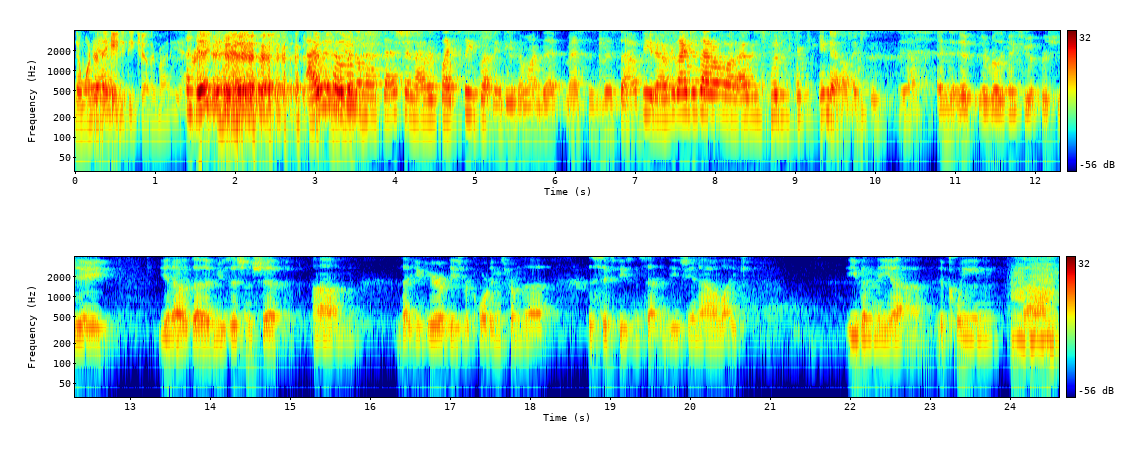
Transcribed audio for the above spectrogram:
no wonder they hated each other by the end, right? I was hoping the whole session. I was like, please let me be the one that messes this up, you know, because I just I don't want. I just wouldn't, you know. I just, Yeah, and it, it really makes you appreciate, you know, the musicianship um, that you hear of these recordings from the the '60s and '70s. You know, like even the uh, the Queen, um,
